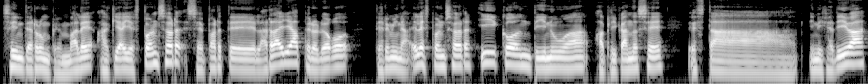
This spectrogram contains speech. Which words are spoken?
se interrumpen, ¿vale? Aquí hay sponsor, se parte la raya, pero luego termina el sponsor y continúa aplicándose esta iniciativa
